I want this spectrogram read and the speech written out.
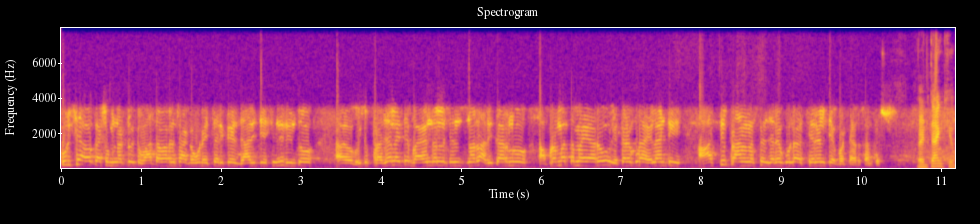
కురిసే అవకాశం ఉన్నట్టు ఇటు వాతావరణ శాఖ కూడా హెచ్చరిక జారీ చేసింది. దీంతో ఇటు ప్రజలైతే భయాందోళన చెందుతున్నారు. అధికారులు అప్రమత్తమయ్యారు. ఎక్కడ కూడా ఎలాంటి ఆస్తి ప్రాణ నష్టం జరగకుండా చర్యలు చేపట్టారు సంతోష్. థ్యాంక్ యూ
